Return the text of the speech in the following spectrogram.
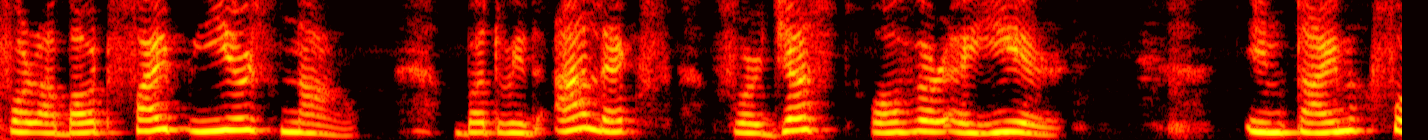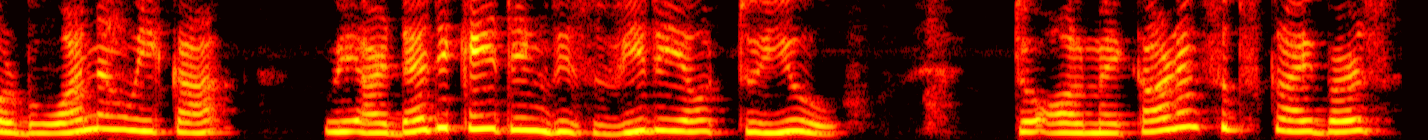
for about five years now, but with Alex for just over a year. In time for Buwan ng Wika, we are dedicating this video to you. To all my current subscribers,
